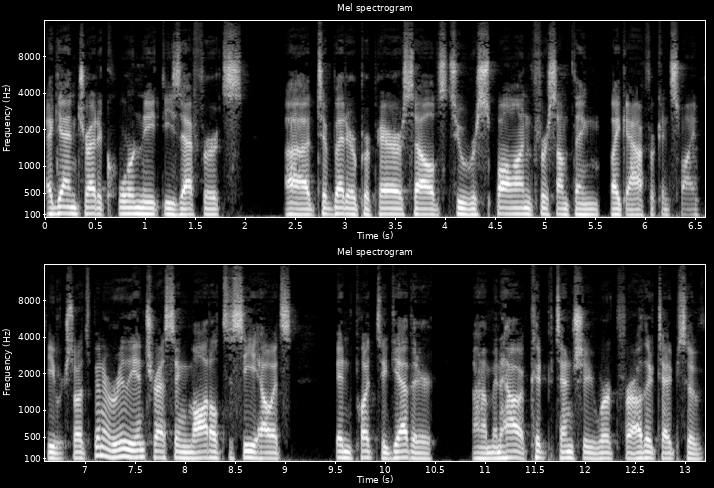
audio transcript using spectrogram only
again, try to coordinate these efforts uh, to better prepare ourselves to respond for something like African swine fever. So it's been a really interesting model to see how it's been put together um, and how it could potentially work for other types of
